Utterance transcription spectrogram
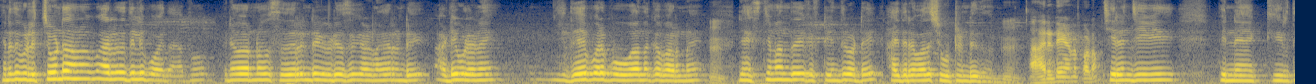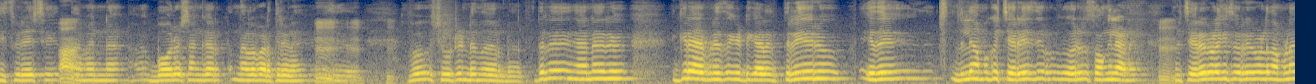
ഞാനത് വിളിച്ചുകൊണ്ട് നമ്മൾ ഇതിൽ പോയതാണ് അപ്പോൾ പിന്നെ പറഞ്ഞു സാറിന്റെ വീഡിയോസ് കാണാറുണ്ട്. അടിപൊളിയാണ്. ഇതേപോലെ പോവാന്നൊക്കെ പറഞ്ഞ് നെക്സ്റ്റ് മന്ത് ഫിഫ്റ്റീൻത് തൊട്ട് ഹൈദരാബാദ് ഷൂട്ട് ഉണ്ട്. ആരുടെയാണ് പടം? ചിരഞ്ജീവി പിന്നെ കീർത്തി സുരേഷ് തമന്ന ബോലോ ശങ്കർ എന്നുള്ള പടത്തിലാണ്. അപ്പോൾ ഷൂട്ട് ഉണ്ടെന്ന് പറഞ്ഞു. അതിന് ഞാനൊരു എനിക്കൊരു ഹാപ്പിനെസ് കിട്ടിക്കാണ് ഇത്രയൊരു ഇത് ഇതിൽ നമുക്ക് ചെറിയ ഒരു സോങ്ങിലാണ് ചെറിയ വിളക്ക് ചെറിയ റോൾ നമ്മളെ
